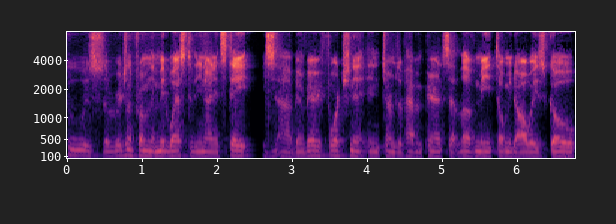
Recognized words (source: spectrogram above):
who is originally from the Midwest of the United States. I've been very fortunate in terms of having parents that love me, told me to always go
